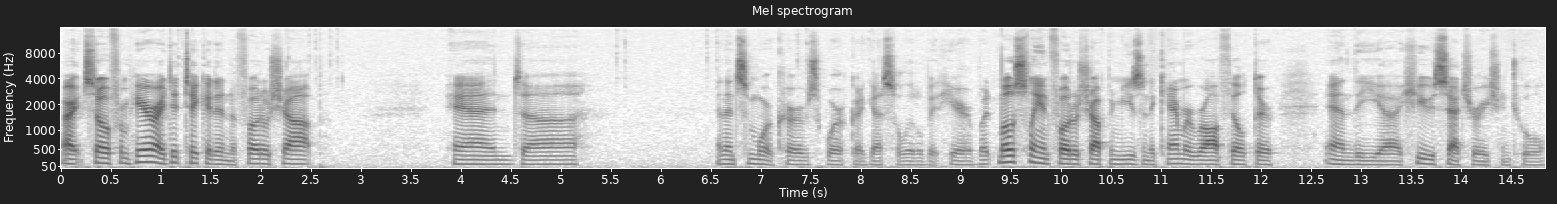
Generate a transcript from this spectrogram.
All right, so from here I did take it into Photoshop and uh, and then some more curves work I guess a little bit here but mostly in Photoshop I'm using the camera raw filter and the uh, hue saturation tool.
